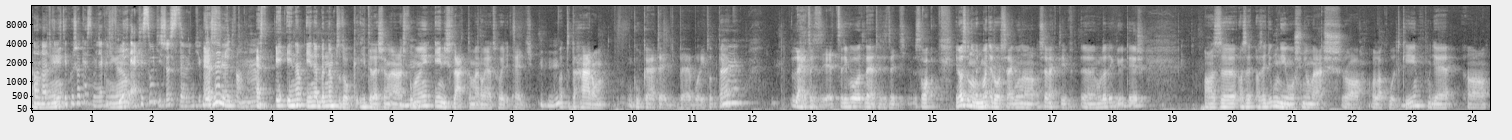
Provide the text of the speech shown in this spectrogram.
a nagy kritikusok ezt mondják, hogy Igen. minek, hisz úgyis összeöntjük. Ez nem így van, nem? Ezt, én, én, nem, én ebben nem tudok hitelesen állásfoglalni. Uh-huh. Én is láttam már olyat, hogy egy, uh-huh. ott a három kukát egybe borították. Uh-huh. Lehet, hogy ez egy egyszerű volt, lehet, hogy ez egy... Szóval én azt gondolom, hogy Magyarországon a szelektív hulladékgyűjtés az, az, az egy uniós nyomásra alakult ki. Ugye a,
